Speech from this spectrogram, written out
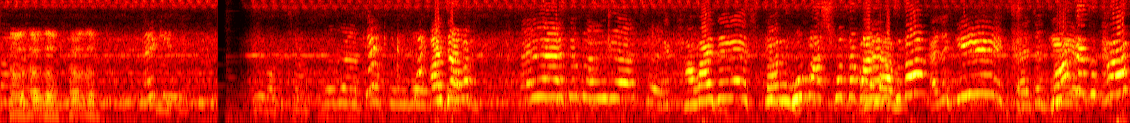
ছাড়ো ছাড়ো দাও দাও। খাওয়াই দে খুব মাস পারে আছে এটা কি এটা কি থাক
